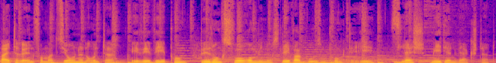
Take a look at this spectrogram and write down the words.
Weitere Informationen unter www.bildungsforum-leverkusen.de slash Medienwerkstatt.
